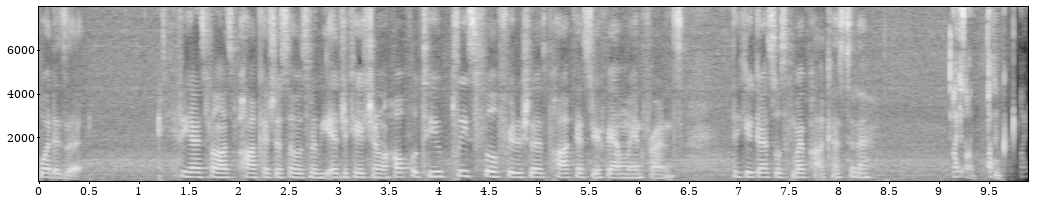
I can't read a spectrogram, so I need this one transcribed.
What is it? If you guys found this podcast just so it's going to be educational and helpful to you, please feel free to share this podcast to your family and friends. Thank you guys for listening to my podcast today. On. Button.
